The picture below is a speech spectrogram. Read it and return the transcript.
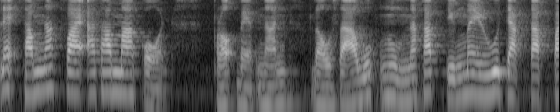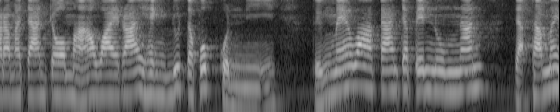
และสำนักฝ่ายอาธรรมมาก่อน เพราะแบบนั้นเราสาวกหนุ่มนะครับ จึงไม่รู้จักกับปรมาจารย์จอมมหาวายร้ายแห่งยุทธภพคนนี้ ถึงแม้ว่าการจะเป็นหนุ่มนั้น จะทำให้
